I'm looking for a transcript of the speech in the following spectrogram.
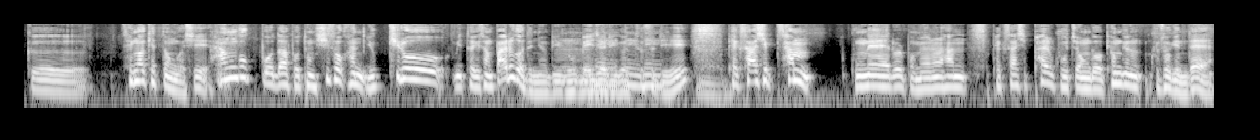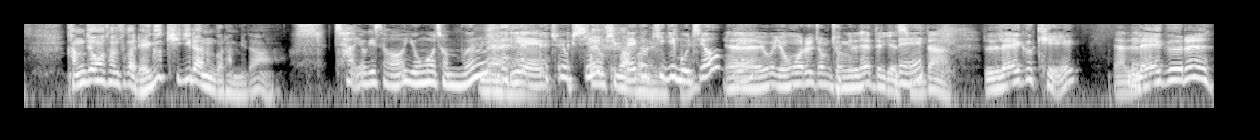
그 생각했던 것이 네. 한국보다 보통 시속 한 6km 이상 빠르거든요. 미국 음. 메이저리그 네, 네 투수들이 143 국내를 보면은 한 148, 9 정도 평균 구속인데 강정호 선수가 레그킥이라는 걸 합니다. 자 여기서 용어 전문 네. 예 최욱 씨 레그킥이 뭐죠? 예, 네. 이거 용어를 좀 정리를 해드리겠습니다. 네. 레그킥, 네. 레그를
